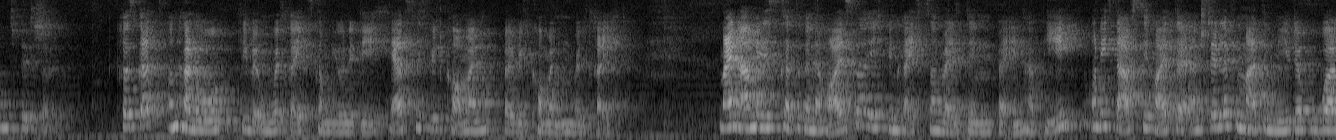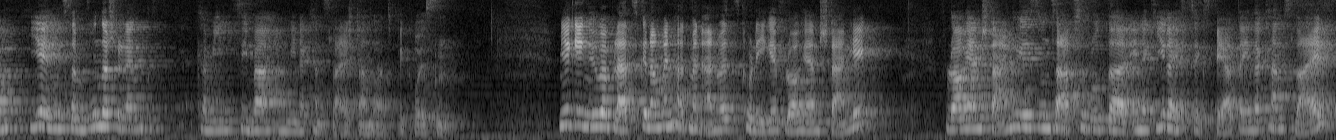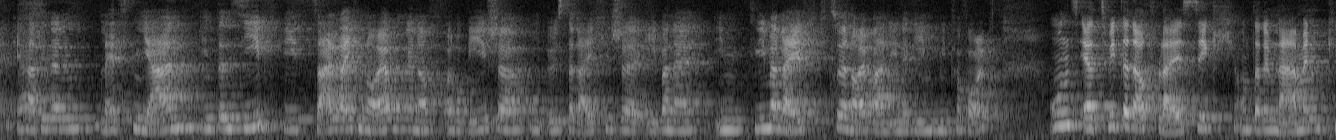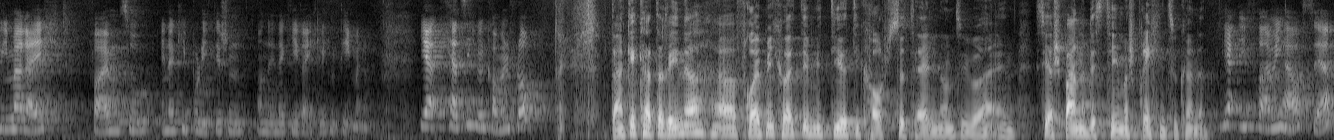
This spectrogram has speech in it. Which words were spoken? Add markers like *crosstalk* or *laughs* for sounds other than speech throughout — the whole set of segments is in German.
Und bitteschön. Grüß Gott und hallo, liebe Umweltrechts-Community. Herzlich willkommen bei Willkommen Umweltrecht. Mein Name ist Katharina Häusler, ich bin Rechtsanwältin bei NHP und ich darf Sie heute anstelle von Martin Niederhuber hier in unserem wunderschönen Kaminzimmer am Wiener Kanzleistandort begrüßen. Mir gegenüber Platz genommen hat mein Anwaltskollege Florian Stangl, Florian Stangl ist unser absoluter Energierechtsexperte in der Kanzlei. Er hat in den letzten Jahren intensiv zahlreichen Neuerungen auf europäischer und österreichischer Ebene im Klimarecht zu erneuerbaren Energien mitverfolgt. Und er twittert auch fleißig unter dem Namen Klimarecht, vor allem zu energiepolitischen und energierechtlichen Themen. Ja, herzlich willkommen, Flo. Danke, Katharina. Äh, freut mich heute mit dir die Couch zu teilen und über ein sehr spannendes Thema sprechen zu können. Ja, ich freue mich auch sehr.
